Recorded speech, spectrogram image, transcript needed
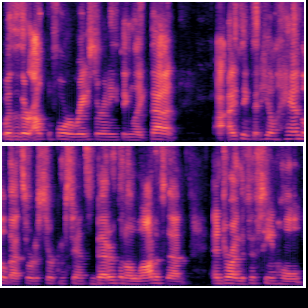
whether they're out before a race or anything like that, I think that he'll handle that sort of circumstance better than a lot of them. And drawing the 15 hole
